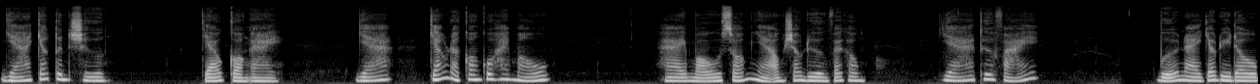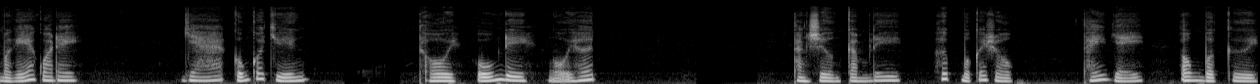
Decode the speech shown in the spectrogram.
Dạ cháu tên Sương. Cháu còn ai? Dạ cháu là con của hai mậu. Hai mậu xóm nhà ông Sáu Đường phải không? Dạ thưa phải. Bữa nay cháu đi đâu mà ghé qua đây? Dạ cũng có chuyện. Thôi uống đi, nguội hết. Thằng Sườn cầm ly, húp một cái rột. Thấy vậy, ông bật cười.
